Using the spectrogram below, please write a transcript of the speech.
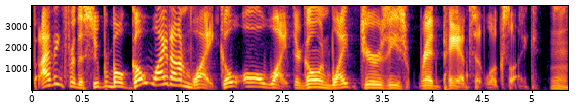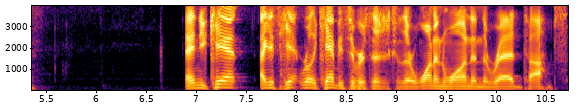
but I think for the Super Bowl, go white on white. Go all white. They're going white jerseys, red pants, it looks like. Mm. And you can't, I guess you can't really can't be superstitious because they're one and one in the red tops,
